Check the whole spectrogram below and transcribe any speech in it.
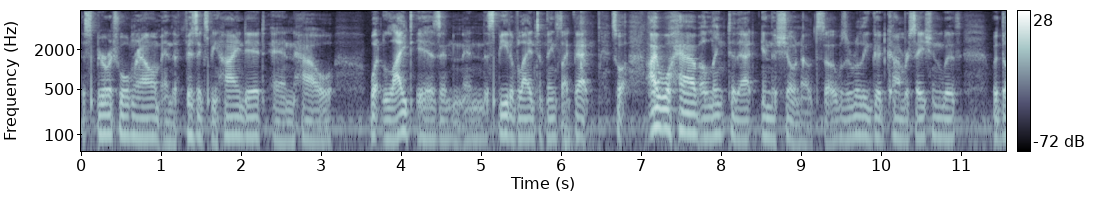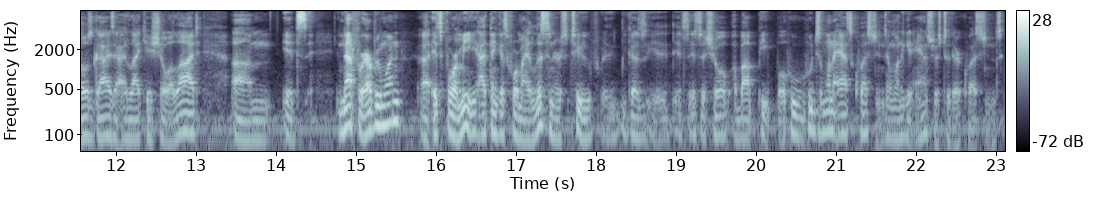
the spiritual realm and the physics behind it and how what light is and, and the speed of light and some things like that. So I will have a link to that in the show notes. So it was a really good conversation with with those guys. I like his show a lot. Um, it's not for everyone. Uh, it's for me. I think it's for my listeners too, because it's it's a show about people who, who just want to ask questions and want to get answers to their questions.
